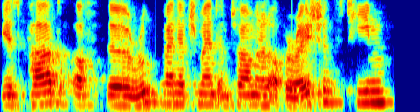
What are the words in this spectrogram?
He is part of the route management and terminal operations team,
